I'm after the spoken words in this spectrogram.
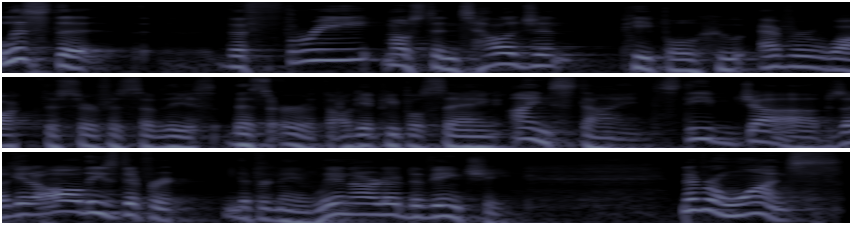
list the, the three most intelligent people who ever walked the surface of this, this earth. I'll get people saying Einstein, Steve Jobs. I'll get all these different, different names, Leonardo da Vinci. Never once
